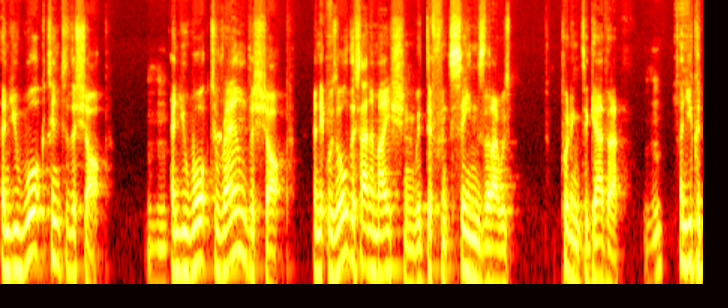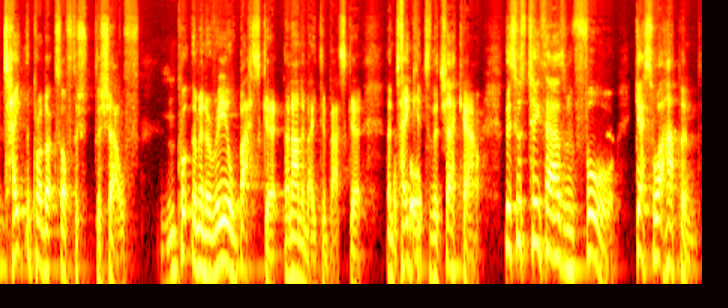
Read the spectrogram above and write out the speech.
And you walked into the shop mm-hmm. and you walked around the shop, and it was all this animation with different scenes that I was putting together. Mm-hmm. And you could take the products off the, the shelf Mm-hmm. put them in a real basket, an animated basket, and That's take cool. it to the checkout. This was 2004. Guess what happened?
